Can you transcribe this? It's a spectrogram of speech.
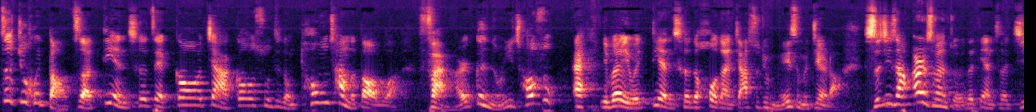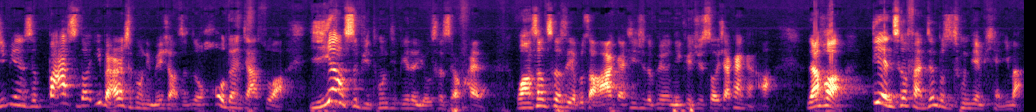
这就会导致啊，电车在高架、高速这种通畅的道路啊，反而更容易超速。哎，你不要以为电车的后段加速就没什么劲了，实际上二十万左右的电车，即便是八十到一百二十公里每小时这种后段加速啊，一样是比同级别的油车是要快的。网上测试也不少啊，感兴趣的朋友你可以去搜一下看看啊。然后电车反正不是充电便宜嘛，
